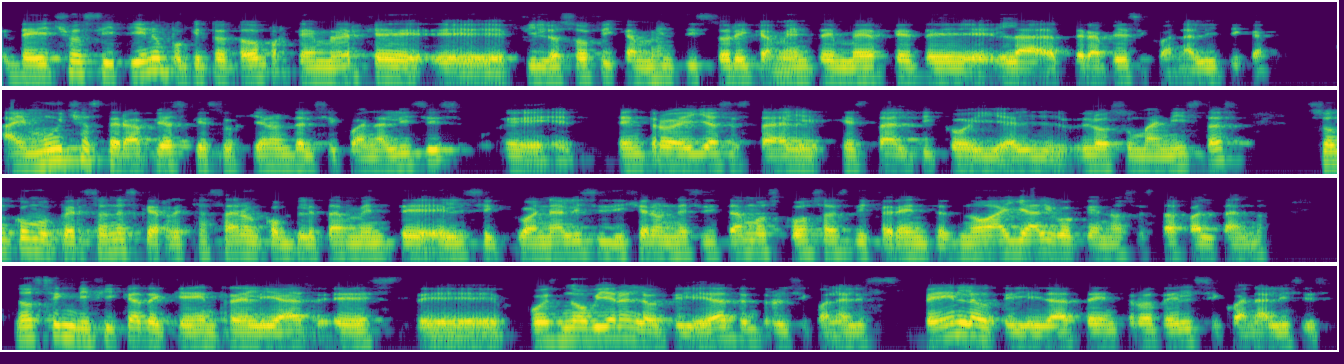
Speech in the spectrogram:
de hecho, sí tiene un poquito de todo porque emerge eh, filosóficamente, históricamente, emerge de la terapia psicoanalítica. Hay muchas terapias que surgieron del psicoanálisis. Eh, dentro de ellas está el gestáltico y los humanistas. Son como personas que rechazaron completamente el psicoanálisis y dijeron necesitamos cosas diferentes, no hay algo que nos está faltando. No significa de que en realidad este, pues no vieran la utilidad dentro del psicoanálisis, ven la utilidad dentro del psicoanálisis,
